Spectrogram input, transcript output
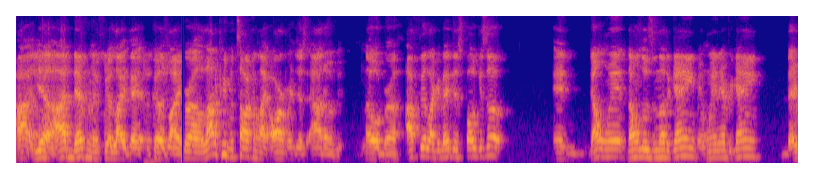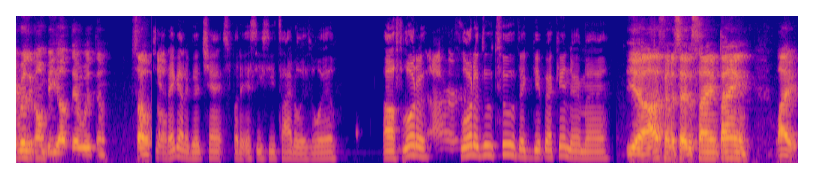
I, yeah, I definitely feel like that because, like, bro, a lot of people talking like Auburn just out of it. No, bro, I feel like if they just focus up and don't win, don't lose another game, and win every game, they really gonna be up there with them. So yeah, they got a good chance for the SEC title as well. Uh, Florida, Florida do too if they get back in there, man. yeah, I was gonna say the same thing. Like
